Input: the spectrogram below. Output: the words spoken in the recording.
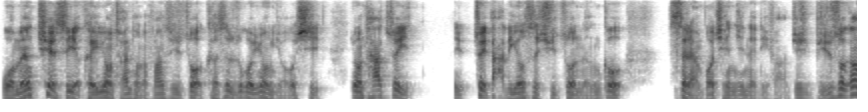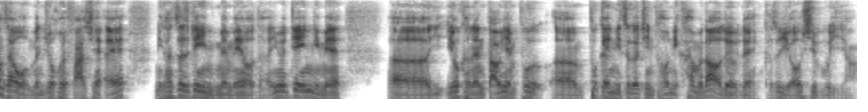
我们确实也可以用传统的方式去做，可是如果用游戏，用它最最大的优势去做，能够四两拨千斤的地方，就是比如说刚才我们就会发现，哎，你看这是电影里面没有的，因为电影里面，呃，有可能导演不呃不给你这个镜头，你看不到，对不对？可是游戏不一样，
